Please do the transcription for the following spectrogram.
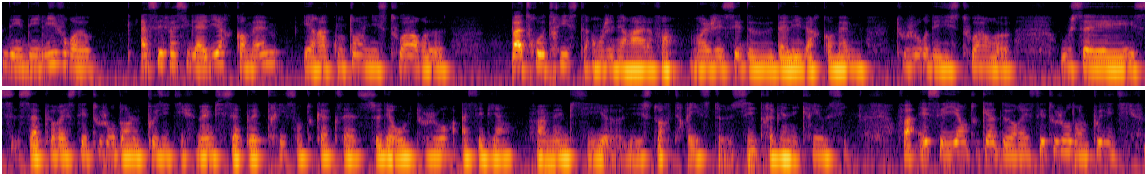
des, livres assez faciles à lire quand même, et racontant une histoire pas trop triste en général. Enfin, moi j'essaie d'aller vers quand même toujours des histoires où ça peut rester toujours dans le positif, même si ça peut être triste, en tout cas que ça se déroule toujours assez bien. Enfin, même si euh, les histoires tristes, c'est très bien écrit aussi. Enfin, essayez en tout cas de rester toujours dans le positif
